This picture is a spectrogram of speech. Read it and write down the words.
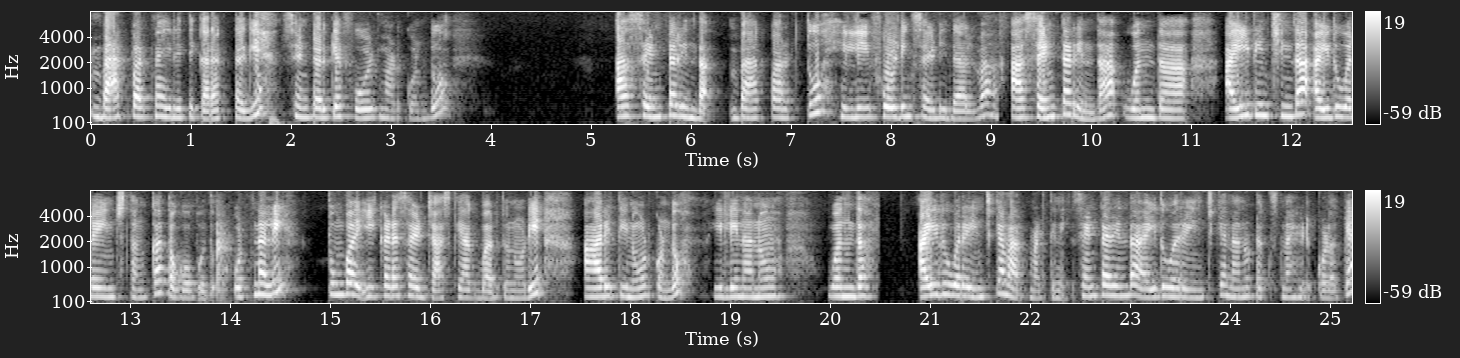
ಬ್ಯಾಕ್ ಪಾರ್ಟ್ನ ಈ ರೀತಿ ಕರೆಕ್ಟಾಗಿ ಸೆಂಟರ್ಗೆ ಫೋಲ್ಡ್ ಮಾಡಿಕೊಂಡು, ಆ ಸೆಂಟರಿಂದ ಬ್ಯಾಕ್ ಪಾರ್ಟ್ದು ಇಲ್ಲಿ ಫೋಲ್ಡಿಂಗ್ ಸೈಡ್ ಇದೆ ಅಲ್ವಾ? ಆ ಸೆಂಟರಿಂದ ಒಂದು ಐದು ಇಂಚಿಂದ ಐದೂವರೆ ಇಂಚ್ ತನಕ ತಗೋಬೋದು. ಒಟ್ಟಿನಲ್ಲಿ ತುಂಬ ಈ ಕಡೆ ಸೈಡ್ ಜಾಸ್ತಿ ಆಗಬಾರ್ದು ನೋಡಿ. ಆ ರೀತಿ ನೋಡಿಕೊಂಡು ಇಲ್ಲಿ ನಾನು ಒಂದು ಐದೂವರೆ ಇಂಚ್ಗೆ ಮಾರ್ಕ್ ಮಾಡ್ತೀನಿ. ಸೆಂಟರಿಂದ ಐದೂವರೆ ಇಂಚ್ಗೆ ನಾನು ಟಕ್ಸ್ನ ಹಿಡ್ಕೊಳ್ಳೋಕ್ಕೆ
